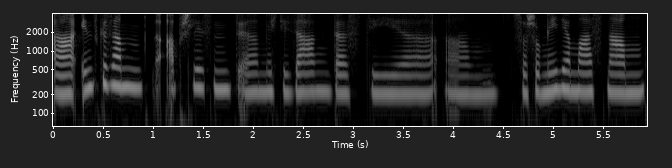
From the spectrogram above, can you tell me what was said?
Äh, insgesamt abschließend äh, möchte ich sagen, dass die ähm, Social Media Maßnahmen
